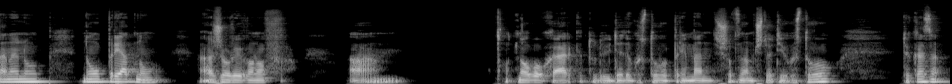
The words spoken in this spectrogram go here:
едно много приятно. А, Жоро Иванов а, от Noble Hire, като дойде да гостува при мен, защото знам, че той ти е гостувал, той каза,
